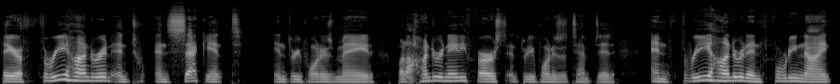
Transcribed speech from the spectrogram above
They are 302nd in three pointers made, but 181st in three pointers attempted, and 349th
